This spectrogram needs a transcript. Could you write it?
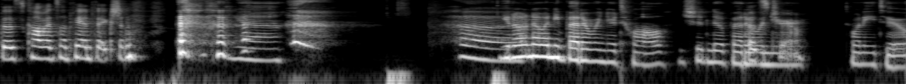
those comments on fan fiction. Yeah. You don't know any better when you're 12. You should know better That's when true. you're 22.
